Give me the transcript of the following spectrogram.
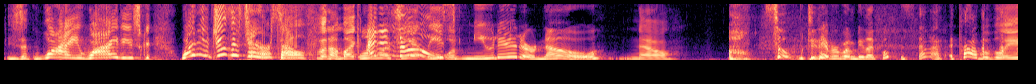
He's like, why? Why do you scream? Why do you do this to yourself? And I'm like, I Well, don't was he at least muted or no? no, Oh, so did everyone be like, what was that? probably.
